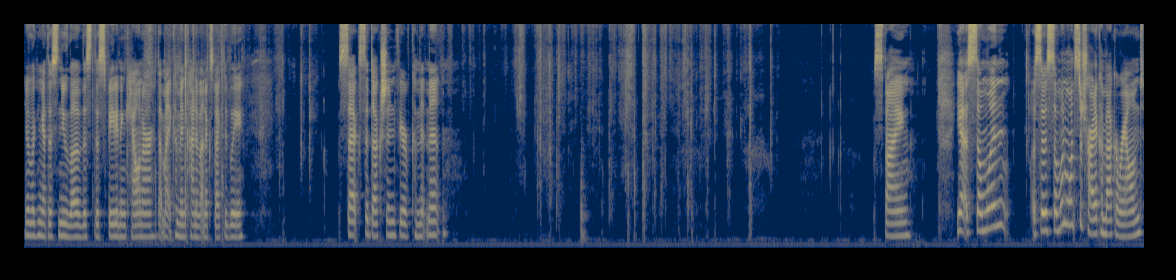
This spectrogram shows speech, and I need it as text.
You're looking at this new love this this fated encounter that might come in kind of unexpectedly. Sex seduction fear of commitment spying. Yeah, someone so someone wants to try to come back around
